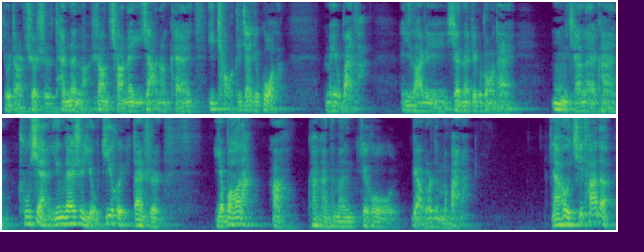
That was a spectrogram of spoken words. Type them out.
有点确实太嫩了，上抢那一下，让凯恩一挑，直接就过了，没有办法。意大利现在这个状态，目前来看出线应该是有机会，但是也不好打啊！看看他们最后两轮怎么办吧。然后其他的，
